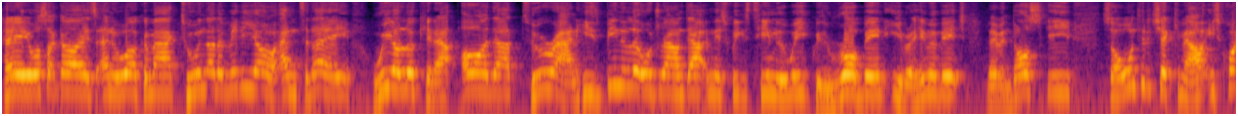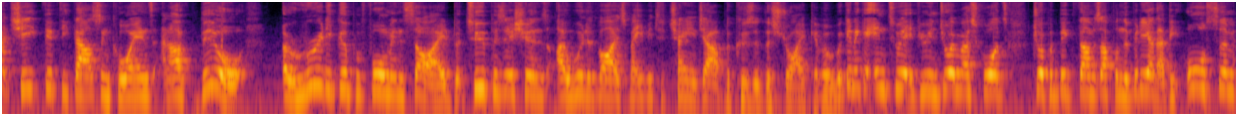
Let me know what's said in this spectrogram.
Hey what's up guys and welcome back to another video and today we are looking at Arda Turan. He's been a little drowned out in this week's team of the week with Robben, Ibrahimovic, Lewandowski so I wanted to check him out. He's quite cheap 50,000 coins and I've built a really good performing side, but two positions I would advise maybe to change out because of the striker. But we're going to get into it. If you enjoy my squads, drop a big thumbs up on the video. That'd be awesome.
